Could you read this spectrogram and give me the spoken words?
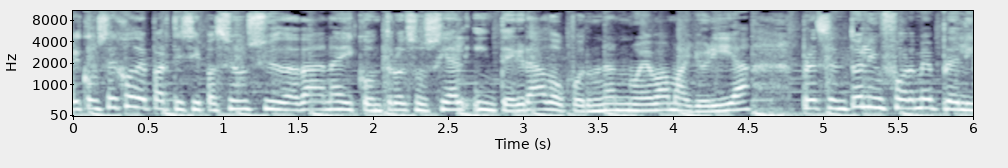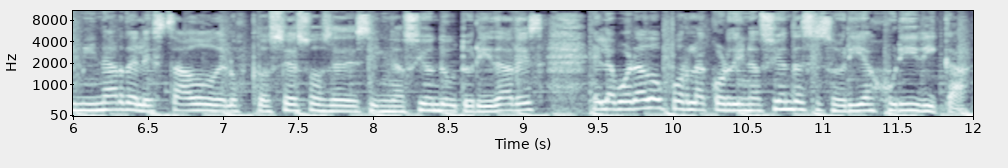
El Consejo de Participación Ciudadana y Control Social, integrado por una nueva mayoría, presentó el informe preliminar del estado de los procesos de designación de autoridades elaborado por la Coordinación de Asesoría Jurídica.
